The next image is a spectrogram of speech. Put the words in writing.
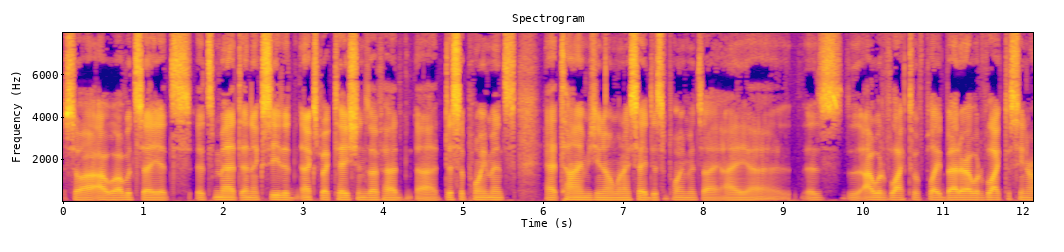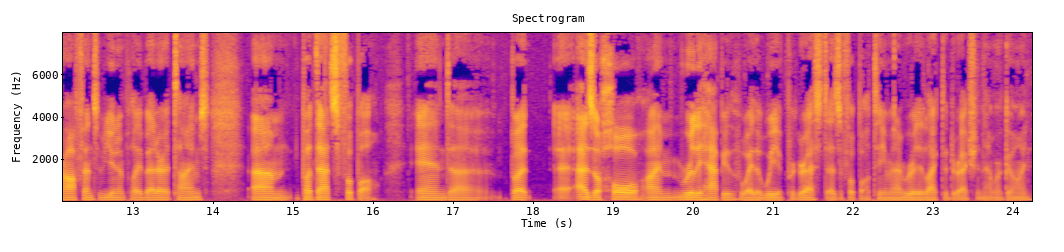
so I, I would say it's it's met and exceeded expectations. I've had uh, disappointments at times. You know, when I say disappointments, I, I uh, as I would have liked to have played better. I would have liked to seen our offensive unit play better at times. Um, but that's football, and uh, but uh, as a whole, I'm really happy with the way that we have progressed as a football team, and I really like the direction that we're going.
